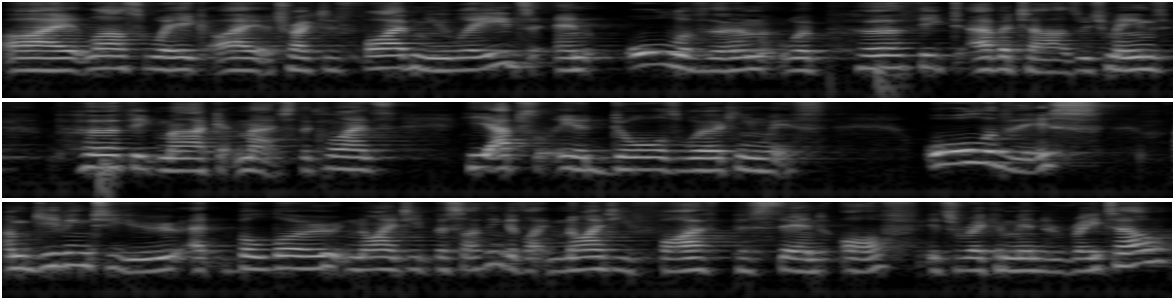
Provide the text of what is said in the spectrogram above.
I last week I attracted five new leads and all of them were perfect avatars, which means perfect market match. The clients he absolutely adores working with. All of this I'm giving to you at below 90%, I think it's like 95% off its recommended retail.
